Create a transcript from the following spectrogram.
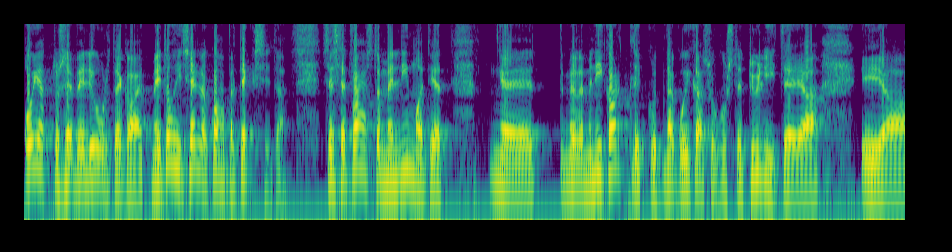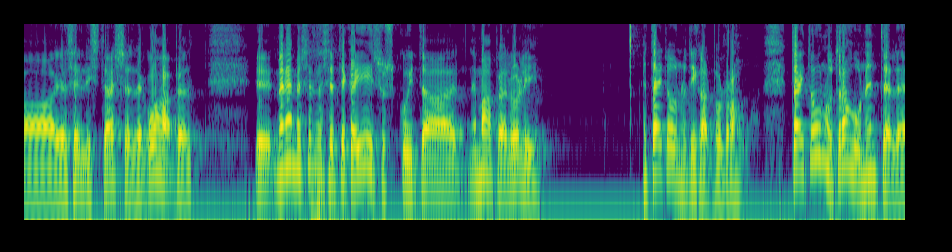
hoiatuse veel juurde ka, et me ei tohi selle koha pealt eksida. sest et vahest on meil niimoodi, et, et me oleme nii kartlikud nagu igasuguste tülide ja, ja, ja selliste asjade koha pealt. me näeme sedasi, et ega Jeesus, kui ta maa peal oli ta ei toonud igal pool rahu, ta ei toonud rahu nendele,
